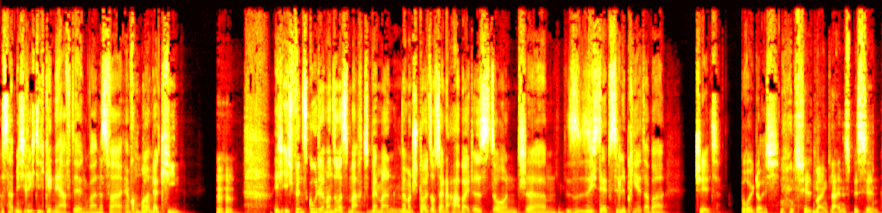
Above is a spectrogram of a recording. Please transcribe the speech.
Das hat mich richtig genervt irgendwann. Das war einfach Commander. Keen. Ich, ich find's gut, wenn man sowas macht, wenn man, wenn man stolz auf seine Arbeit ist und ähm, sich selbst zelebriert, aber chillt. Beruhigt euch. Chillt mal ein kleines bisschen.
